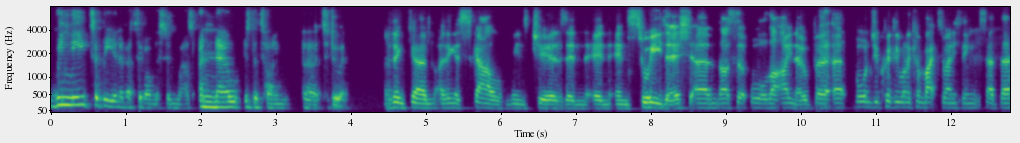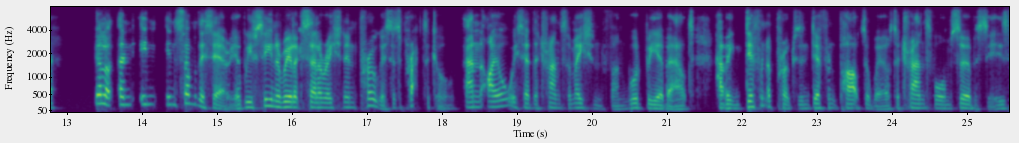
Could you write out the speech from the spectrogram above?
we need to be innovative on this in Wales and now is the time to do it. I think um, I think skål means cheers in in in Swedish. Um, that's all that I know. But uh, Vaughan, do you quickly want to come back to anything said there? Yeah, look, and in, in some of this area, we've seen a real acceleration in progress. It's practical. And I always said the Transformation Fund would be about having different approaches in different parts of Wales to transform services,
